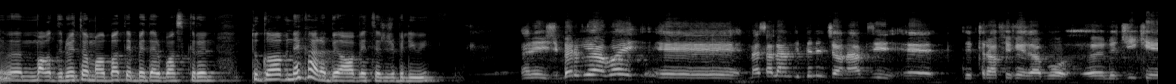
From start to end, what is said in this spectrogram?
آه، مقدرویتا مالبات بدر باز کرن تو گاو نکاره به آویتن جبلیوی؟ Yani ji ber vê avay mesela dibinin cana em jî di trafikê de bû li cîkê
